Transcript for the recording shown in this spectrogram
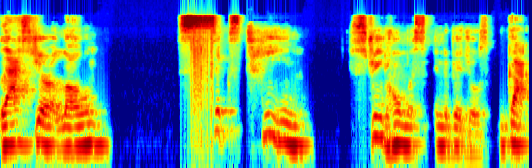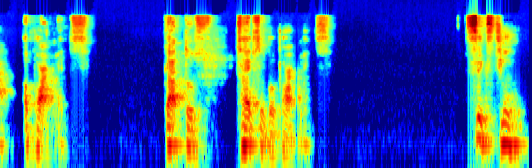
Last year alone, 16 street homeless individuals got apartments, got those types of apartments. 16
